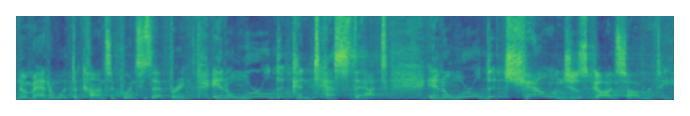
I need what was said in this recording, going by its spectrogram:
no matter what the consequences that brings. In a world that contests that, in a world that challenges God's sovereignty,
